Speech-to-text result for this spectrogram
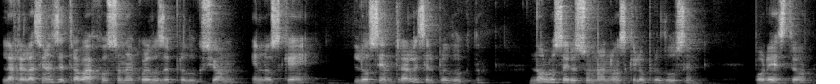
Las relaciones de trabajo son acuerdos de producción en los que lo central es el producto, no los seres humanos que lo producen. Por esto,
